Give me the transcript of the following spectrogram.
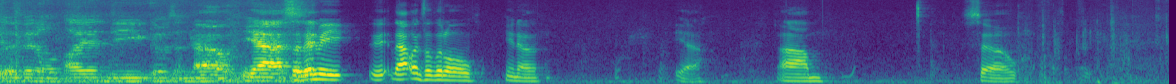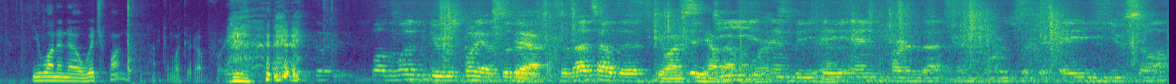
in the middle. IND goes under. Oh, yeah. So then we, that one's a little, you know, yeah. Um, so you want to know which one? I can look it up for you. Well, the one you were just pointing out, so, the, yeah. so that's how the, you want to see how that one works. and the yeah. AN part of that transforms, but the A you saw.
